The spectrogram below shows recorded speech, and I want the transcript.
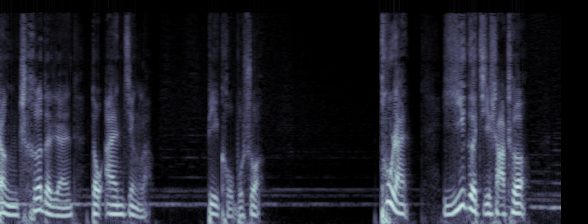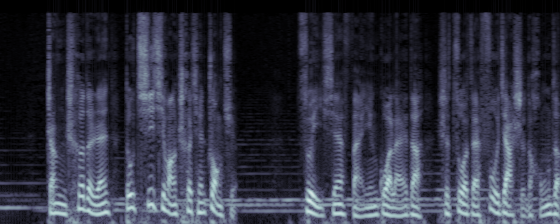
整车的人都安静了，闭口不说。突然，一个急刹车，整车的人都齐齐往车前撞去。最先反应过来的是坐在副驾驶的红子。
